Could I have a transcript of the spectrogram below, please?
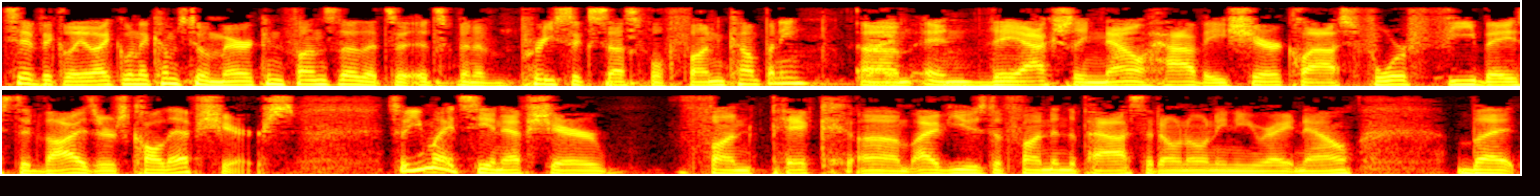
Typically, like when it comes to American funds, though, that's a, it's been a pretty successful fund company, um, right. and they actually now have a share class for fee-based advisors called F shares. So you might see an F share fund pick. Um, I've used a fund in the past. I don't own any right now, but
